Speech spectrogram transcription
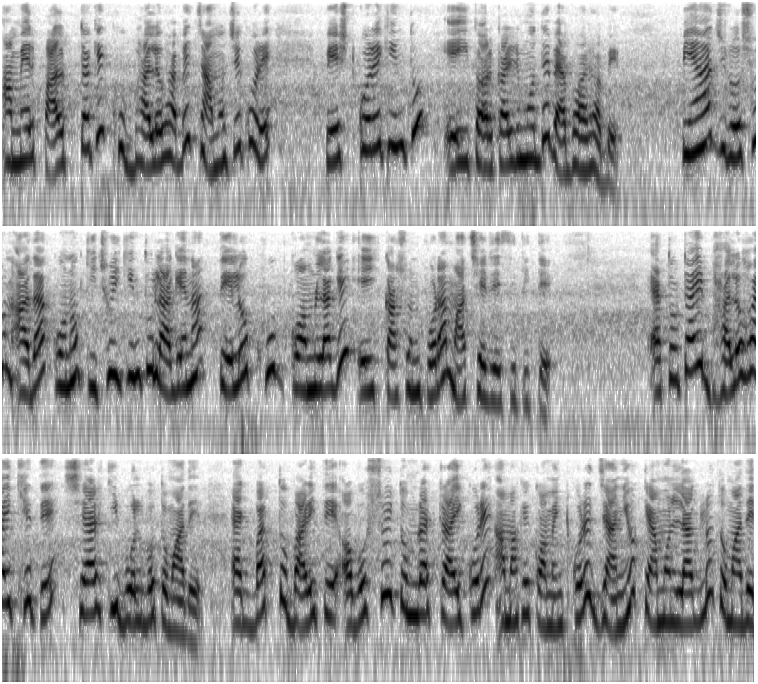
আমের পাল্পটাকে খুব ভালোভাবে চামচে করে পেস্ট করে কিন্তু এই তরকারির মধ্যে ব্যবহার হবে। পেঁয়াজ, রসুন, আদা কোনো কিছুই কিন্তু লাগে না। তেলও খুব কম লাগে এই কাসন পোড়া মাছের রেসিপিতে। এতটাই ভালো হয় খেতে, সে আর কি বলব তোমাদের? একবার তো বাড়িতে অবশ্যই তোমরা ট্রাই করে আমাকে কমেন্ট করে জানিও কেমন লাগল তোমাদের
